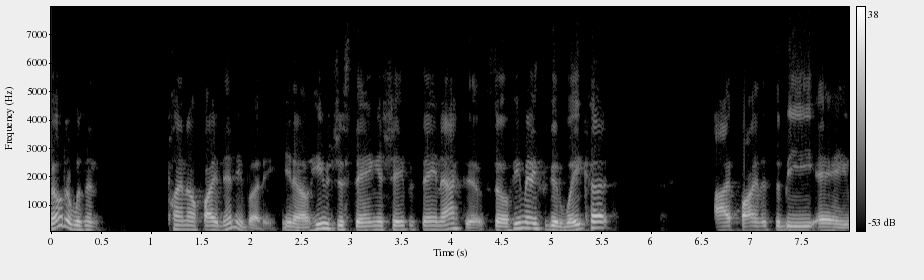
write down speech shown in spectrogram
Felder wasn't planning on fighting anybody. You know, he was just staying in shape and staying active. So if he makes a good weight cut, I find this to be a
